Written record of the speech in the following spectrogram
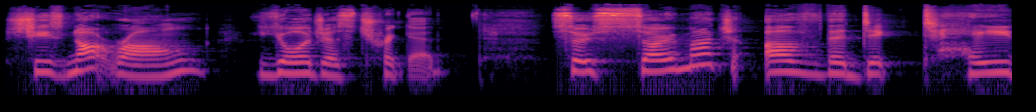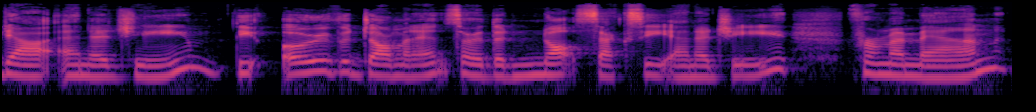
She's not wrong, you're just triggered. So, so much of the dictator energy, the over dominant, so the not sexy energy from a man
